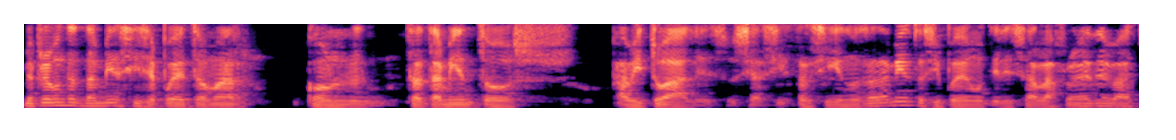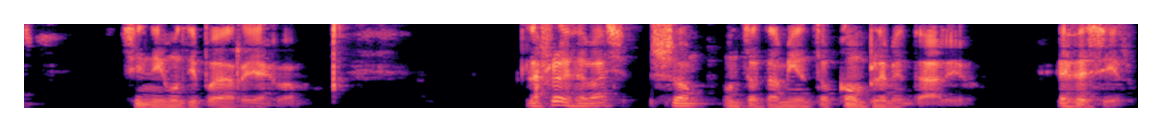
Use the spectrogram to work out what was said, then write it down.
Me preguntan también si se puede tomar con tratamientos habituales, o sea, si están siguiendo un tratamiento, si pueden utilizar las flores de Bach sin ningún tipo de riesgo. Las flores de Bach son un tratamiento complementario, es decir,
